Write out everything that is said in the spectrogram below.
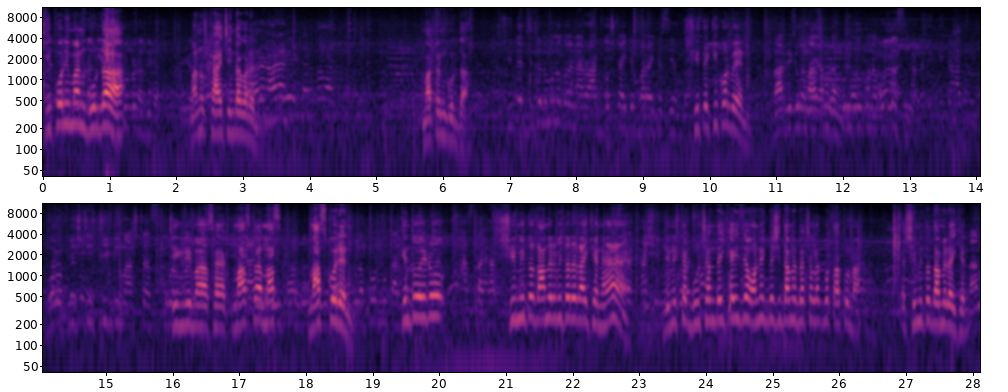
কি পরিমাণ গুর্দা মানুষ খায় চিন্তা করেন। মাটন গুর্দা। শীতে কি করবেন? চিংড়ি মাছ হ্যাঁ মাছটা মাছ মাছ করেন। কিন্তু একটু সীমিত দামের ভিতরে রাখেন হ্যাঁ। জিনিসটা গুলশান দেখাই যে অনেক বেশি দামে বেচা লাগবো তা তো না। সীমিত দামে রাখেন দাম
